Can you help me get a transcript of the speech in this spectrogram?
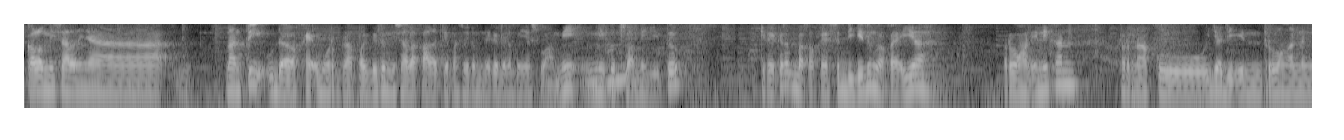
kalau misalnya nanti udah kayak umur berapa gitu misalnya kalau Tifa sudah menikah dan punya suami ngikut suami gitu kira-kira bakal kayak sedih gitu nggak? Kayak iya ruangan ini kan pernah aku jadiin ruangan yang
